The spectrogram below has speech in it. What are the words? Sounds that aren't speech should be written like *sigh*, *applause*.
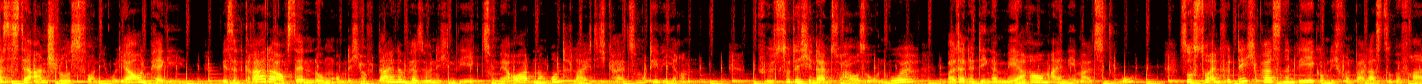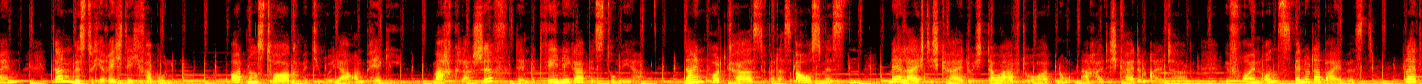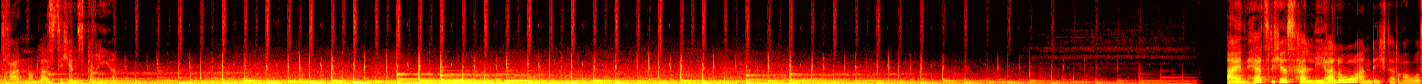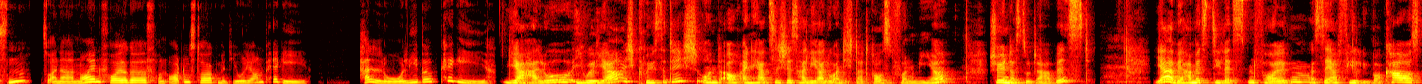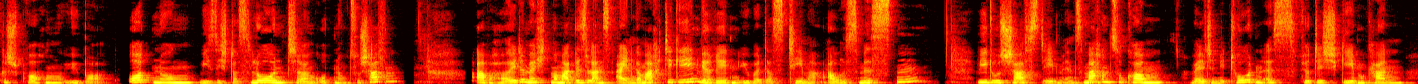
Das ist der Anschluss von Julia und Peggy. Wir sind gerade auf Sendung, um dich auf deinem persönlichen Weg zu mehr Ordnung und Leichtigkeit zu motivieren. Fühlst du dich in deinem Zuhause unwohl, weil deine Dinge mehr Raum einnehmen als du? Suchst du einen für dich passenden Weg, um dich von Ballast zu befreien? Dann bist du hier richtig verbunden. Ordnungstalk mit Julia und Peggy. Mach klar Schiff, denn mit weniger bist du mehr. Dein Podcast über das Ausmisten, mehr Leichtigkeit durch dauerhafte Ordnung und Nachhaltigkeit im Alltag. Wir freuen uns, wenn du dabei bist. Bleib dran und lass dich inspirieren. Ein herzliches Hallihallo an dich da draußen zu einer neuen Folge von Ordnungstalk mit Julia und Peggy. Hallo, liebe Peggy. Ja, hallo Julia, ich grüße dich und auch ein herzliches Hallihallo an dich da draußen von mir. Schön, dass du da bist. Ja, wir haben jetzt die letzten Folgen sehr viel über Chaos gesprochen, über Ordnung, wie sich das lohnt, ähm, Ordnung zu schaffen. Aber heute möchten wir mal ein bisschen ans Eingemachte gehen. Wir reden über das Thema Ausmisten, wie du es schaffst, eben ins Machen zu kommen, welche Methoden es für dich geben kann.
